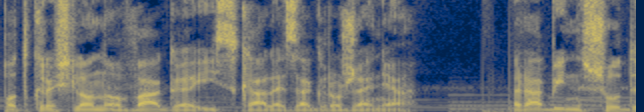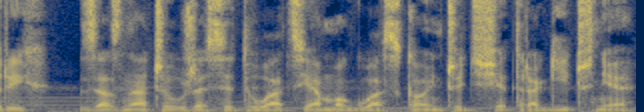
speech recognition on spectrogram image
podkreślono wagę i skalę zagrożenia. Rabin Szudrich zaznaczył, że sytuacja mogła skończyć się tragicznie,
